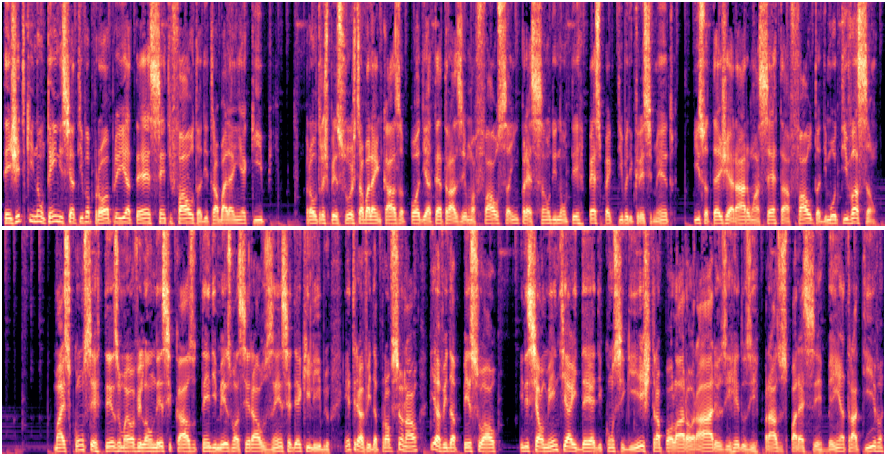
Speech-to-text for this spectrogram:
Tem gente que não tem iniciativa própria e até sente falta de trabalhar em equipe. Para outras pessoas, trabalhar em casa pode até trazer uma falsa impressão de não ter perspectiva de crescimento, isso até gerar uma certa falta de motivação. Mas com certeza o maior vilão nesse caso tende mesmo a ser a ausência de equilíbrio entre a vida profissional e a vida pessoal, Inicialmente, a ideia de conseguir extrapolar horários e reduzir prazos parece ser bem atrativa,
